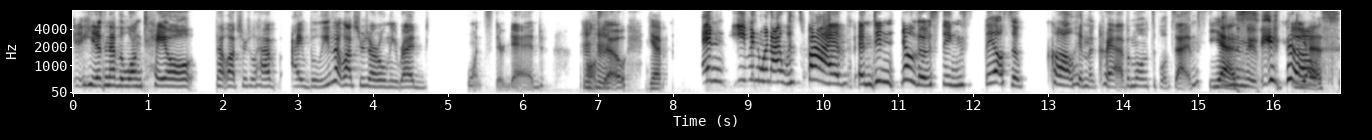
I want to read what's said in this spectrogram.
He doesn't have the long tail that lobsters will have. I believe that lobsters are only red once they're dead. Mm-hmm. Also, yep. And even when I was five and didn't know those things, they also call him a crab multiple times yes. in the movie. So yes.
